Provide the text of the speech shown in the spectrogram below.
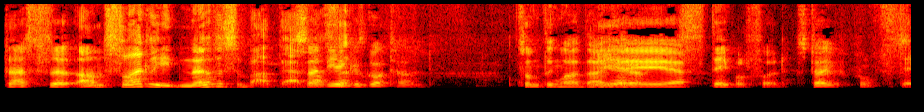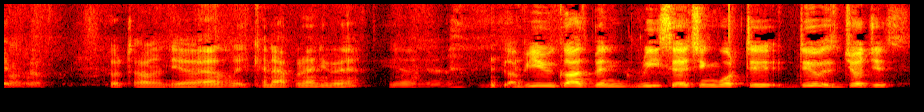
That's. Uh, I'm slightly nervous about that. San Diego's got talent. Something like that. Yeah, yeah, yeah. Stapleford. Stay. Staple. Got talent. Yeah. Well, it can happen anywhere. Yeah. Yeah. Have you guys been researching what to do as judges?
